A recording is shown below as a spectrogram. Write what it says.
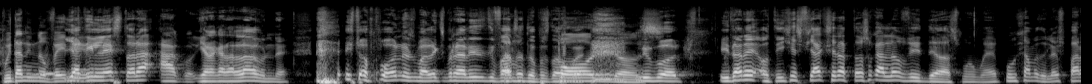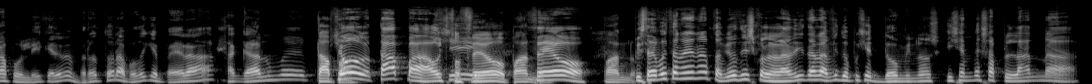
που ήταν innovative. Γιατί λες τώρα, άκου, για να καταλάβουν. Ήταν πόνος, μα Αλέξη, πρέπει να δείτε τη φάτσα του όπως το είπε. πόνος. Λοιπόν, ήταν ότι είχες φτιάξει ένα τόσο καλό βίντεο, ας πούμε, που είχαμε δουλέψει πάρα πολύ και λέμε bro, τώρα από εδώ και πέρα θα κάνουμε. Τάπα. Πιο τάπα, όχι. Στο Θεό, πάνω. Θεό. Πάνω. Πιστεύω ήταν ένα από τα πιο δύσκολα. Δηλαδή ήταν ένα βίντεο που είχε ντόμινος, είχε μέσα πλάνα.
